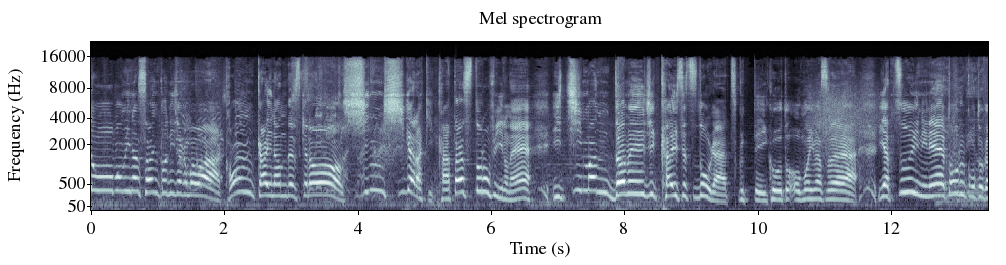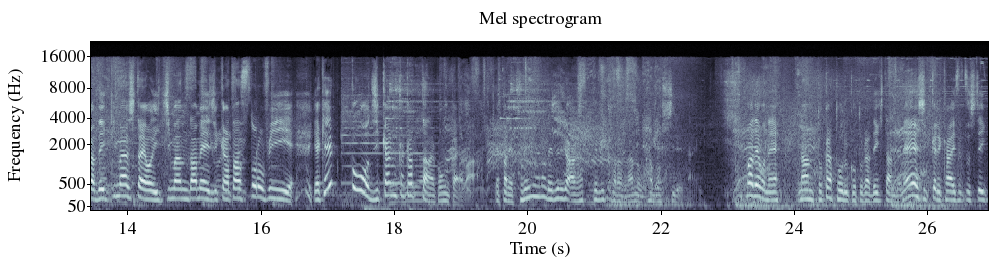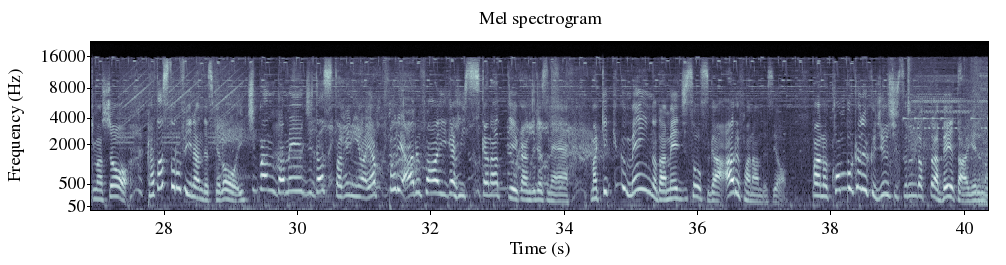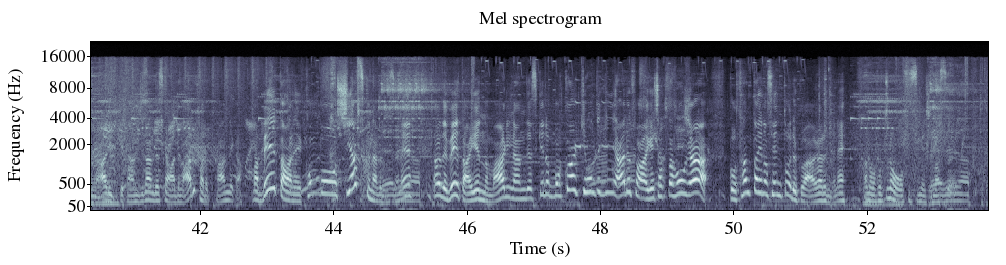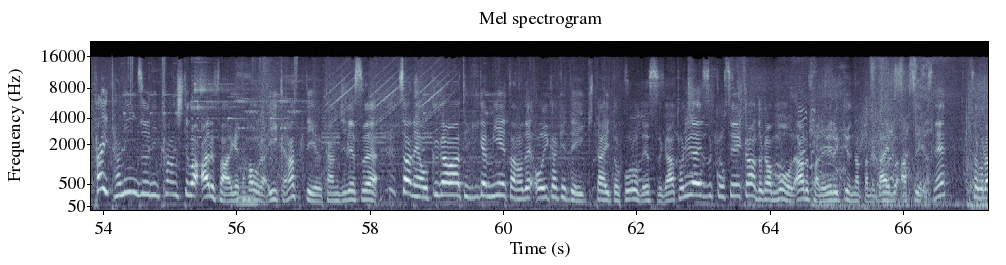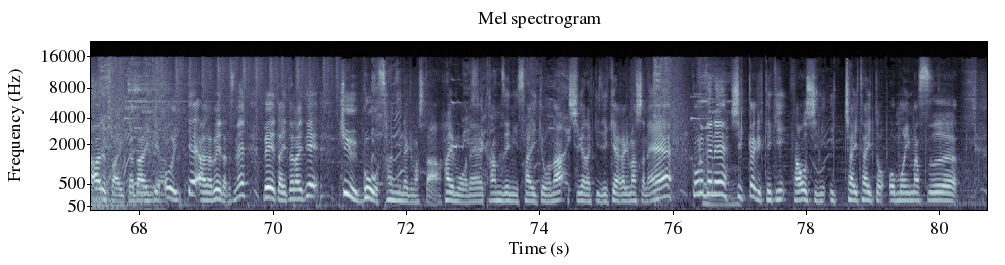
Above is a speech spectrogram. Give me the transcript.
どうも皆さんこんにちはこんばんは今回なんですけど新死柄木カタストロフィーのね1万ダメージ解説動画作っていこうと思います。いやついにね撮ることができましたよ1万ダメージカタストロフィー。いや結構時間かかったな今回は。やっぱねプレイヤーのレベルが上がってるからなのかもしれない。まあでもね、なんとか取ることができたんでね、しっかり解説していきましょう。カタストロフィーなんですけど、一番ダメージ出すたびには、やっぱりアルファイが必須かなっていう感じですね。まあ結局メインのダメージソースがアルファなんですよ。まあ、あのコンボ火力重視するんだったらベータ上げるのもありって感じなんですが、まあ、でもアルファと変わんねえか、まあ、ベータはねコンボしやすくなるんですよね。なのでベータ上げるのもありなんですけど僕は基本的にアルファ上げちゃった方がこう単体の戦闘力は上がるんでね。あのこっちの方をおすすめします。対多人数に関してはアルファ上げた方がいいかなっていう感じです。さあね奥側敵が見えたので追いかけていきたいところですがとりあえず個性カードがもうアルファレベル9になったんでだいぶ熱いですね。さこれアルファいただいておいてあベータですね。ベータいただいて953になりました。はいもうね完全に最強な信楽出来上がりましたね。これでねしっかり敵倒しに行っちゃいたいと思います。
